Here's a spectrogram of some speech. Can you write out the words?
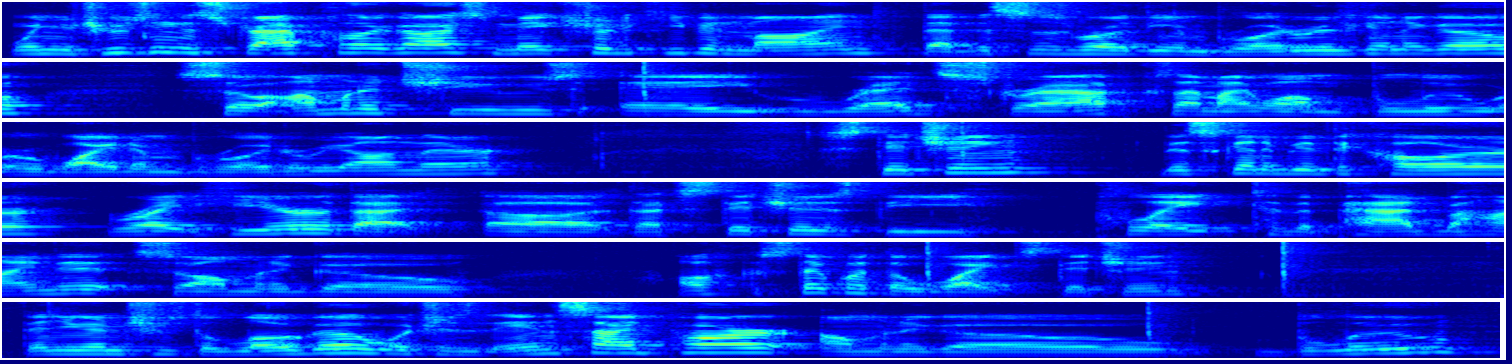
when you're choosing the strap color, guys, make sure to keep in mind that this is where the embroidery is going to go. So I'm going to choose a red strap because I might want blue or white embroidery on there. Stitching, this is going to be the color right here that, uh, that stitches the plate to the pad behind it. So I'm going to go, I'll stick with the white stitching. Then you're going to choose the logo, which is the inside part. I'm going to go blue.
